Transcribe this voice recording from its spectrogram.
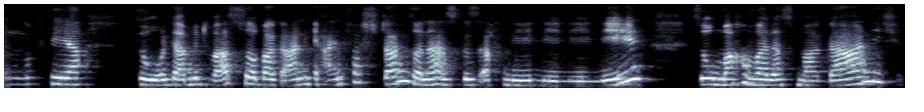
Ungefähr. So, und damit warst du aber gar nicht einverstanden, sondern hast gesagt, nee, nee, nee, nee, so machen wir das mal gar nicht.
